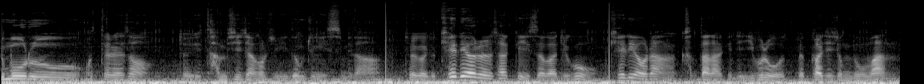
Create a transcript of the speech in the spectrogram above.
금오루 호텔에서 저희 담시장을 좀 이동 중에 있습니다. 저희가 이제 캐리어를 살 게 있어가지고 캐리어랑 간단하게 이제 입을 옷 몇 가지 정도만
